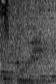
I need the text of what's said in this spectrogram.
Spree.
